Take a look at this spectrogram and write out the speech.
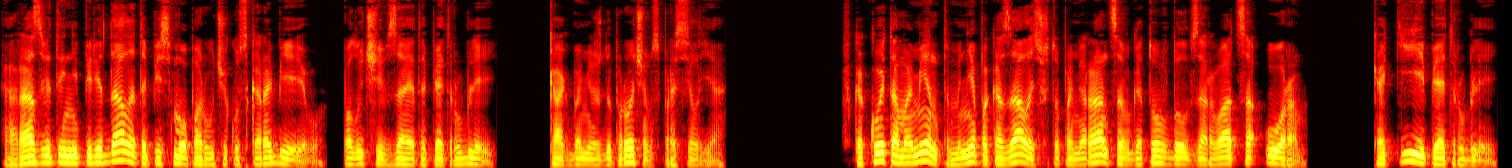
А разве ты не передал это письмо поручику Скоробееву, получив за это пять рублей? Как бы между прочим спросил я. В какой-то момент мне показалось, что Померанцев готов был взорваться ором. Какие пять рублей?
